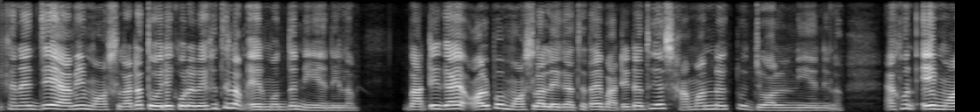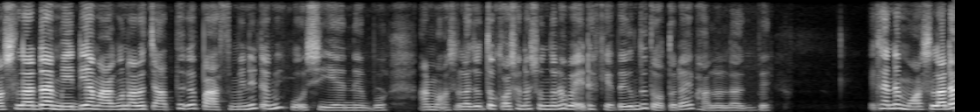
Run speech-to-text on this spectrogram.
এখানে যে আমি মশলাটা তৈরি করে রেখেছিলাম, এর মধ্যে নিয়ে নিলাম। বাটির গায়ে অল্প মশলা লেগে আছে, তাই বাটিটা ধুয়ে সামান্য একটু জল নিয়ে নিলাম। এখন এই মশলাটা মিডিয়াম আগুন আরও চার থেকে পাঁচ মিনিট আমি কষিয়ে নেব। আর মশলা যত কষানো সুন্দর হবে, এটা খেতে কিন্তু ততটাই ভালো লাগবে। এখানে মশলাটা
